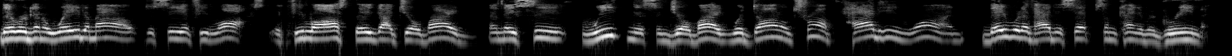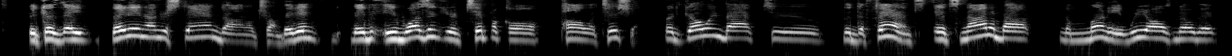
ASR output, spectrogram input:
they were going to wait him out to see if he lost. If he lost, they got Joe Biden. And they see weakness in Joe Biden. With Donald Trump, had he won, they would have had to set some kind of agreement because they they didn't understand Donald Trump. They didn't they he wasn't your typical politician. But going back to the defense, it's not about the money. We all know that,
